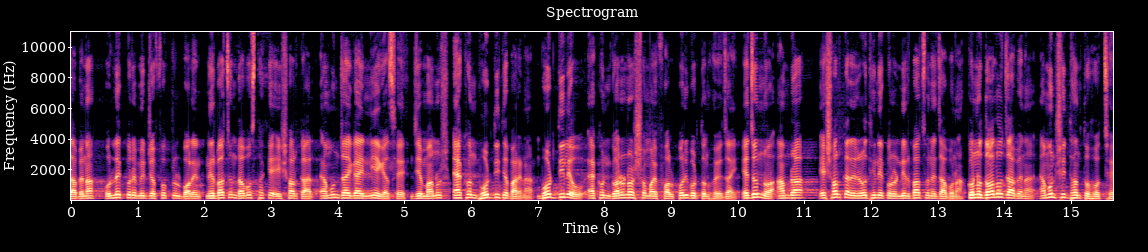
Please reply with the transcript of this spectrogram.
যাবে না, উল্লেখ করে মির্জা ফখরুল বলেন, নির্বাচন ব্যবস্থাকে এই সরকার এমন জায়গায় নিয়ে গেছে যে মানুষ এখন ভোট দিতে পারে না। ভোট দিলেও এখন গণনার সময় ফল পরিবর্তন হয়ে যায়। এজন্য আমরা এ সরকারের অধীনে কোনো নির্বাচনে যাব না। কোনো দলও যাবে না, এমন সিদ্ধান্ত হচ্ছে।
